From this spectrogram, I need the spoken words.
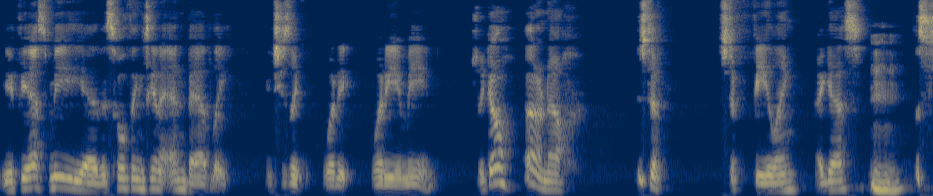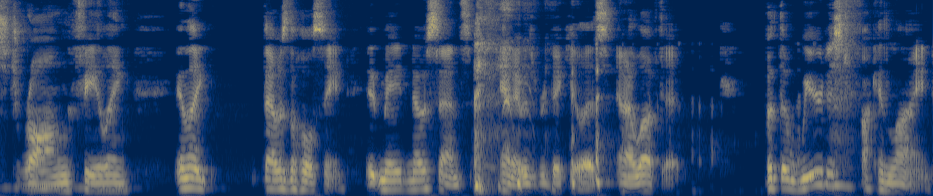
"If you ask me, uh, this whole thing's gonna end badly." And she's like, "What do you, What do you mean?" She's like, "Oh, I don't know, just a just a feeling, I guess, hmm a strong feeling." And like that was the whole scene. It made no sense, and it was ridiculous, and I loved it. But the weirdest fucking line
